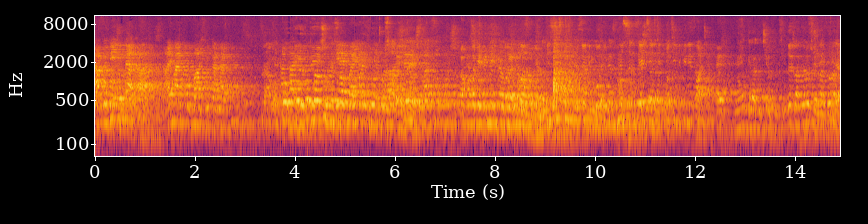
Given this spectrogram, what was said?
Dacă vii dumneata, ai mai mult bani știu ca mai Acum depinde de Discuția de cont, nu sunteți instituții de binefacere. Nu, că dacă cel puțin. Deci la căruță și la căruță.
